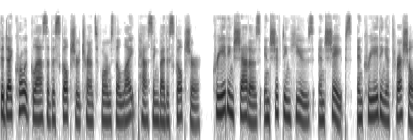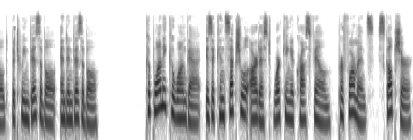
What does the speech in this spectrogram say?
The dichroic glass of the sculpture transforms the light passing by the sculpture, creating shadows in shifting hues and shapes and creating a threshold between visible and invisible. Kapwani Kiwanga is a conceptual artist working across film, performance, sculpture,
